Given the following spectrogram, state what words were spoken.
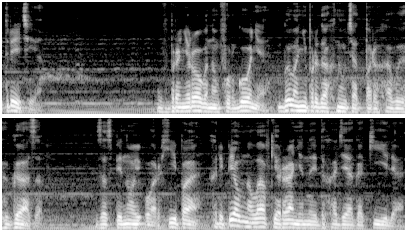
3. В бронированном фургоне было не продохнуть от пороховых газов. За спиной у Архипа хрипел на лавке раненый доходяга Киля.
